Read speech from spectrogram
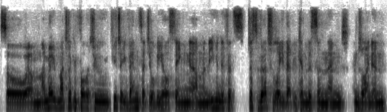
So um, I'm very much looking forward to future events that you'll be hosting, um, and even if it's just virtually that we can listen and, and join in,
